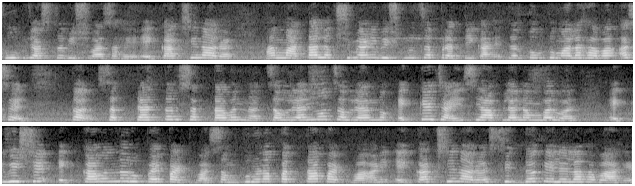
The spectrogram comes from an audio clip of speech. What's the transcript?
खूप जास्त विश्वास आहे. एकाक्षी नारळ हा माता लक्ष्मी आणि विष्णूचं प्रतीक आहे. जर तो तुम्हाला हवा असेल तर सत्याहत्तर सत्तावन्न चौऱ्याण्णव चौऱ्याण्णव एक्केचाळीस या आपल्या नंबरवर एकवीसशे एक्कावन्न रुपये पाठवा संपूर्ण पत्ता पाठवा आणि एकाक्षी नारळ सिद्ध केलेला हवा आहे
